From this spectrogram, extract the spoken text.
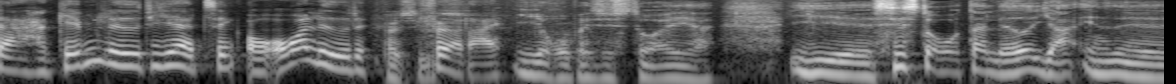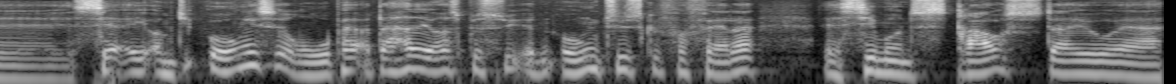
der har gennemlevet de her ting og overlevet det Præcis. før dig. I Europas historie, ja. I uh, sidste år, der lavede jeg en uh, serie om de unges Europa, og der havde jeg også besøg af den unge tyske forfatter uh, Simon Strauss, der jo er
